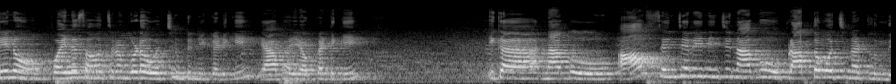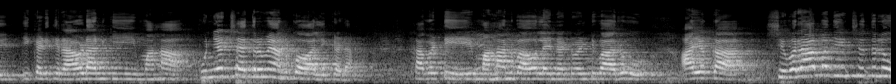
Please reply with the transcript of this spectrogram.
నేను పోయిన సంవత్సరం కూడా వచ్చి ఉంటుంది ఇక్కడికి యాభై ఒక్కటికి. ఇక నాకు హాఫ్ సెంచరీ నుంచి నాకు ప్రాప్తం వచ్చినట్లుంది. ఇక్కడికి రావడానికి ఈ మహా పుణ్యక్షేత్రమే అనుకోవాలి ఇక్కడ. కాబట్టి మహానుభావులైనటువంటి వారు ఆ యొక్క శివరామ దీక్షితులు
